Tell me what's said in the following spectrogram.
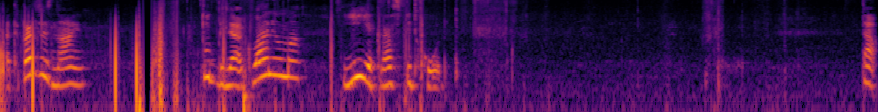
А тепер вже знаю. Тут біля акваріума їй якраз підходить. Так,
